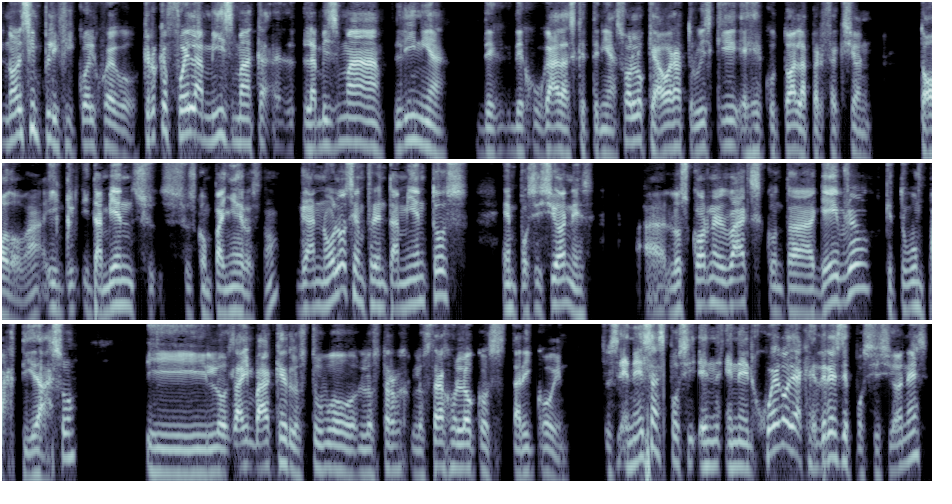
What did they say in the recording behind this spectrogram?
no le simplificó el juego. Creo que fue la misma, la misma línea de, jugadas que tenía, solo que ahora Trubisky ejecutó a la perfección todo, y, y, también su, sus compañeros, ¿no? Ganó los enfrentamientos en posiciones. Uh, los cornerbacks contra Gabriel, que tuvo un partidazo, y los linebackers los tuvo, los, los trajo locos Tariq Cohen. Entonces, en, esas en, en, el juego de ajedrez de posiciones,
